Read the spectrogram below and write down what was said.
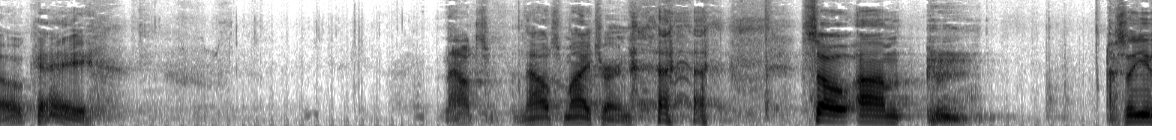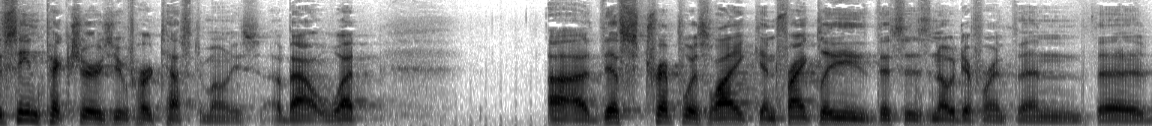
Okay now it's, now it's my turn. so, um, so you've seen pictures, you've heard testimonies about what uh, this trip was like, and frankly, this is no different than the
